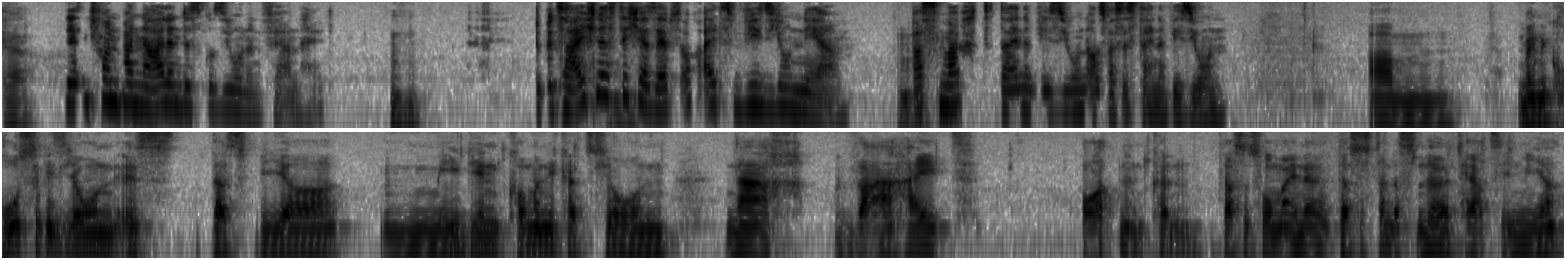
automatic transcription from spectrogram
ja. der sich von banalen Diskussionen fernhält. Mhm. Du bezeichnest dich ja selbst auch als Visionär. Mhm. Was macht deine Vision aus? Was ist deine Vision? Ähm, meine große Vision ist, dass wir Medienkommunikation nach Wahrheit ordnen können. Das ist so meine, das ist dann das Nerdherz in mir.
